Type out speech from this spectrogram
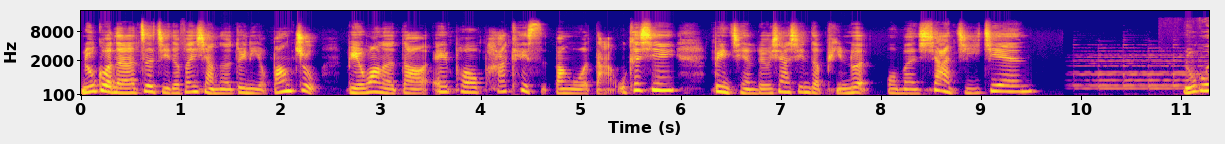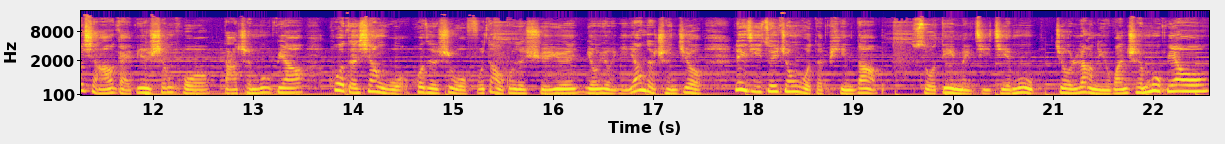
如果呢，这集的分享呢对你有帮助，别忘了到 Apple Podcast 帮我打五颗星，并且留下新的评论。我们下集见。如果想要改变生活、达成目标、获得像我或者是我辅导过的学员拥有一样的成就，立即追踪我的频道，锁定每集节目，就让你完成目标哦。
